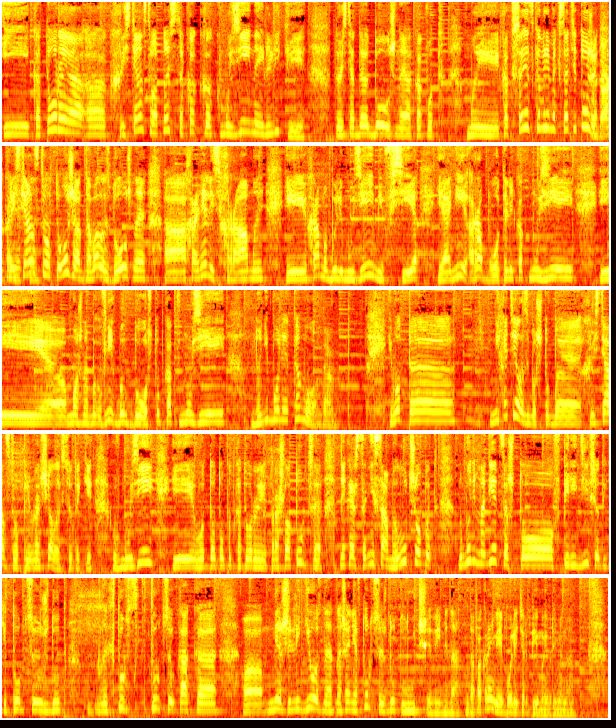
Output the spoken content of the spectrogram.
и которая э, к христианству относится как к музейной реликвии, то есть отдает должное, как вот мы, как в советское время, кстати, тоже, Да, конечно. христианство тоже отдавалось должное, а, охранялись храмы, и храмы были музеями все, и они работали как музеи, и э, можно в них был доступ как в музее, но не более того. Да. И вот э, не хотелось бы, чтобы христианство превращалось все-таки в музей. И вот тот опыт, который прошла Турция, мне кажется, не самый лучший опыт. Но будем надеяться, что впереди все-таки Турцию ждут, э, Тур- Турцию как э, э, межрелигиозные отношения в Турции ждут лучшие времена. Да, по крайней мере, более терпимые времена.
